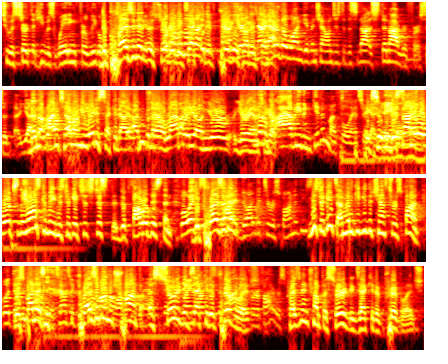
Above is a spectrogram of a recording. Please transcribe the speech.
to assert that he was waiting for legal. The president asserted on, hold on, hold on. executive Now privilege on his now behalf. you're the one giving challenges to the steno- stenographer. So uh, yeah, No, no, I'm telling you, wait a second, I, I'm going to elaborate on your, your No, answer I haven't even given my full answer yet. Me, that's not how it works in the rules committee, Mr. Gaetz. Just, just uh, follow this then. Well, wait the president, Do I, do I get to respond to these? Mr. Gaetz, I'm going to give you the chance to respond. Well, respond is matter. It sounds like President Trump asserted take a plane out executive to privilege. if I respond. President Trump asserted executive privilege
